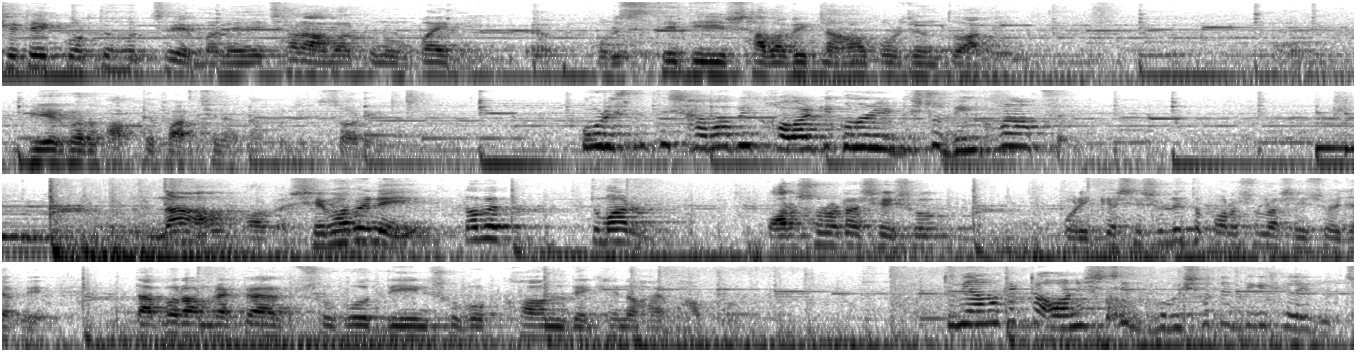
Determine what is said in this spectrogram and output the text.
সেটাই করতে হচ্ছে মানে এছাড়া আমার কোনো উপায় নেই। পরিস্থিতি স্বাভাবিক না হওয়া পর্যন্ত আমি বিয়ের কথা ভাবতে পারছি না কাকুলি সরি পরিস্থিতি স্বাভাবিক হওয়ার কি কোনো নির্দিষ্ট দিনক্ষণ আছে? না সেভাবে নেই। তবে তোমার পড়াশোনাটা শেষ হোক পরীক্ষা শেষ হলেই তো পড়াশোনা শেষ হয়ে যাবে। তারপর আমরা একটা শুভ দিন শুভক্ষণ দেখে না হয় ভাববো। তুমি আমাকে একটা অনিশ্চিত ভবিষ্যতের দিকে ঠেলে দিচ্ছ।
